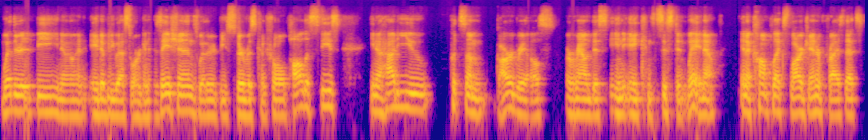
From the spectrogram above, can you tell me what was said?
Whether it be, you know, in AWS organizations, whether it be service control policies, you know, how do you put some guardrails around this in a consistent way? Now, in a complex, large enterprise, that's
